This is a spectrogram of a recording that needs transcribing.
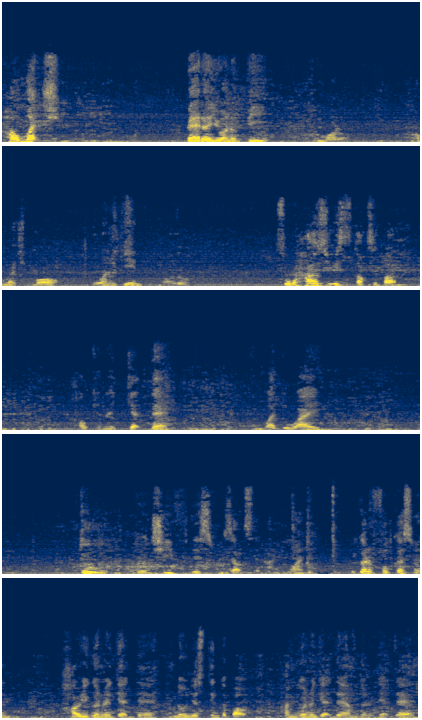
How much better you want to be tomorrow? How much more you want to gain tomorrow? So the how series talks about how can I get there and what do I do to achieve these results that I want. You got to focus on how you're to get there and don't just think about I'm to get there, I'm to get there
